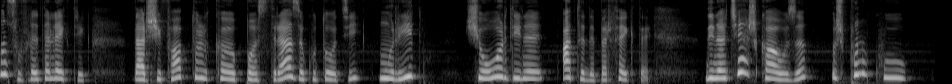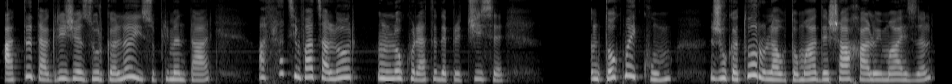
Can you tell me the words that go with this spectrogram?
un suflet electric, dar și faptul că păstrează cu toții un ritm și o ordine atât de perfecte. Din aceeași cauză își pun cu atâta grijă zurgălăii suplimentari aflați în fața lor în locuri atât de precise, întocmai cum jucătorul automat de șah al lui Maisel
